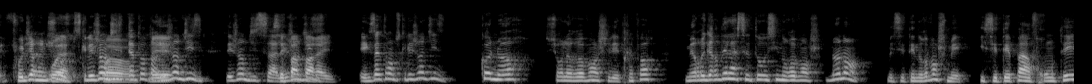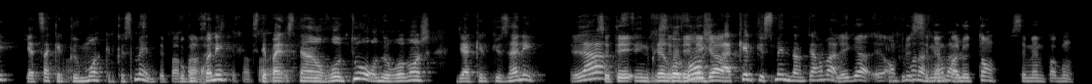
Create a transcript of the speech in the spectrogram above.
il faut dire une chose. parce que les gens, disent, attends, les gens disent, les gens disent ça. C'est pas pareil. exactement, parce que les gens disent Connor sur les revanches, il est très fort. mais regardez là, c'était aussi une revanche. Non, non, mais c'était une revanche, mais il ne s'était pas affronté il y a de ça quelques mois, quelques semaines. Vous comprenez? C'était un retour de revanche il y a quelques années. Là, c'était une vraie revanche à quelques semaines d'intervalle. Les gars, en plus, c'est même pas le temps. C'est même pas bon.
